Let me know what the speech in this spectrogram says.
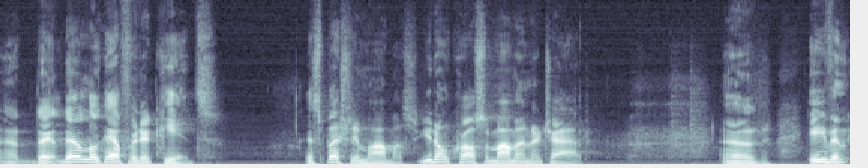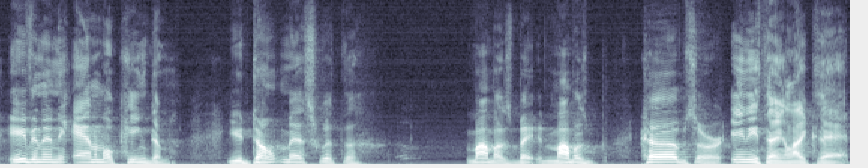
Uh, they, they'll look out for their kids, especially mamas. You don't cross a mama and her child. Uh, even, even in the animal kingdom, you don't mess with the mama's, mama's cubs or anything like that.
